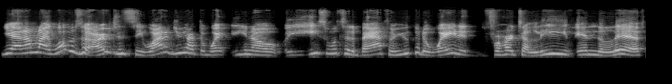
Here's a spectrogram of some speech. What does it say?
Yeah, and I'm like, what was the urgency? Why did you have to wait? You know, Issa went to the bathroom. You could have waited for her to leave in the Lyft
